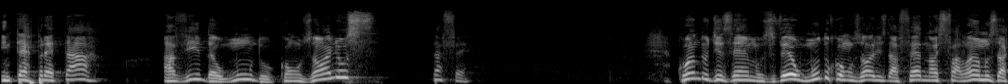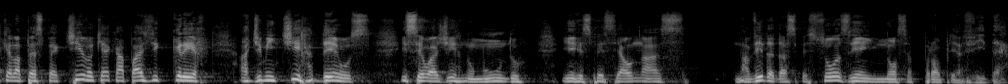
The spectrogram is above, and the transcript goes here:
interpretar a vida, o mundo, com os olhos da fé. Quando dizemos ver o mundo com os olhos da fé, nós falamos daquela perspectiva que é capaz de crer, admitir Deus e seu agir no mundo, e em especial nas, na vida das pessoas e em nossa própria vida.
